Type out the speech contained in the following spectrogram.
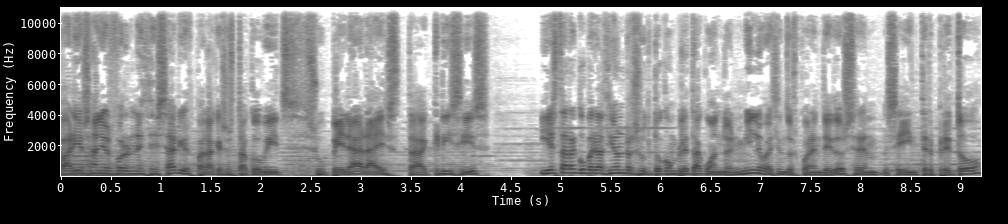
Varios años fueron necesarios para que Sostakovich superara esta crisis y esta recuperación resultó completa cuando en 1942 se, interpretó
